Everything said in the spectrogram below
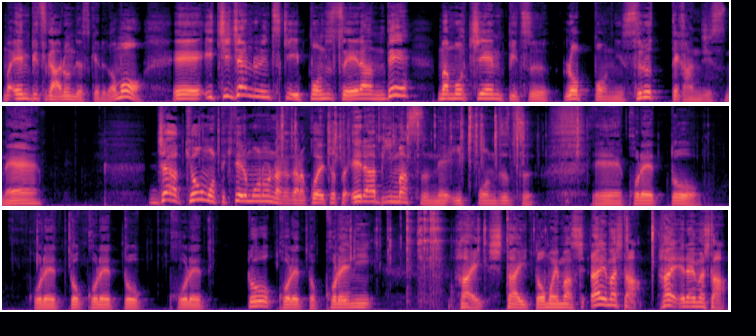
まあ、鉛筆があるんですけれども、えー1ジャンルにつき1本ずつ選んで、まあ、持ち鉛筆6本にするって感じですね。じゃあ今日持ってきてるものの中からこれちょっと選びますね。一本ずつ。えー、これと、これと、これと、これと、これと、これに、はい、したいと思います。選びました。はい、選びました。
